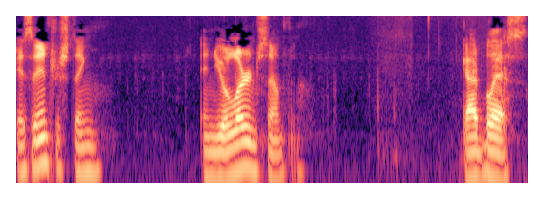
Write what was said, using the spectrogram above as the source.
It's interesting. And you'll learn something. God bless.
